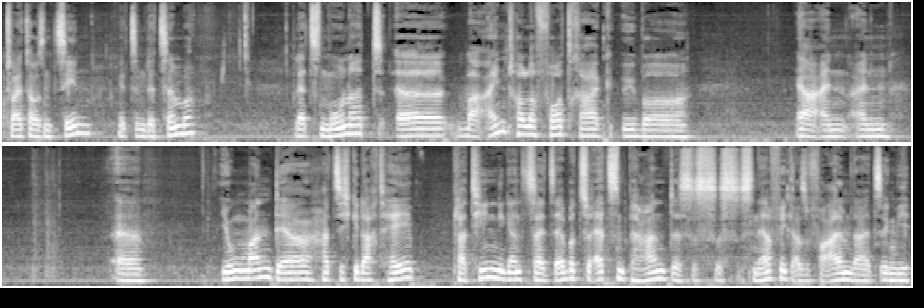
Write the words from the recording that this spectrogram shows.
Äh, 2010, jetzt im Dezember, letzten Monat, äh, war ein toller Vortrag über ja, ein, ein äh, jungen Mann, der hat sich gedacht, hey, Platinen die ganze Zeit selber zu ätzen per Hand, das ist, das ist nervig. Also vor allem da jetzt irgendwie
